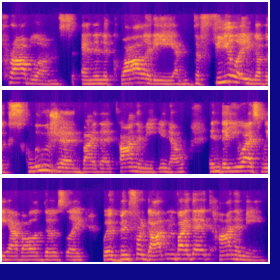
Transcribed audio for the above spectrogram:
problems and inequality and the feeling of exclusion by the economy you know. In the us we have all of those like we've been forgotten by the economy.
